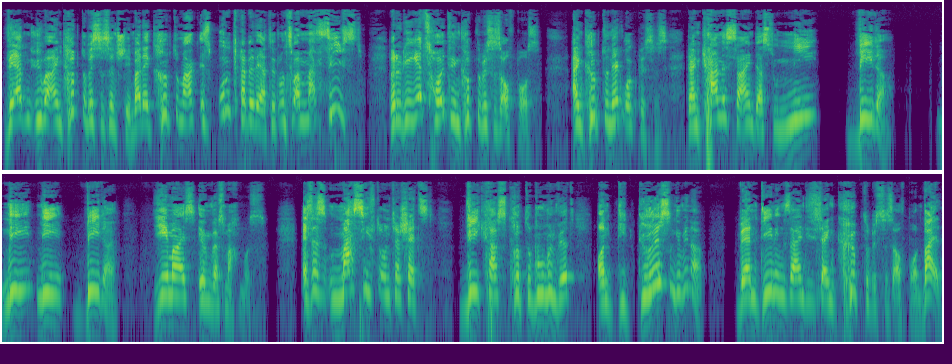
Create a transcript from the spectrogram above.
werden über ein Krypto-Business entstehen, weil der Kryptomarkt ist unterbewertet und zwar massivst. Wenn du dir jetzt heute ein Krypto-Business aufbaust, ein Krypto-Network-Business, dann kann es sein, dass du nie wieder nie, nie wieder jemals irgendwas machen muss. Es ist massiv unterschätzt, wie krass Krypto boomen wird und die größten Gewinner werden diejenigen sein, die sich ein Krypto-Business aufbauen. Weil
